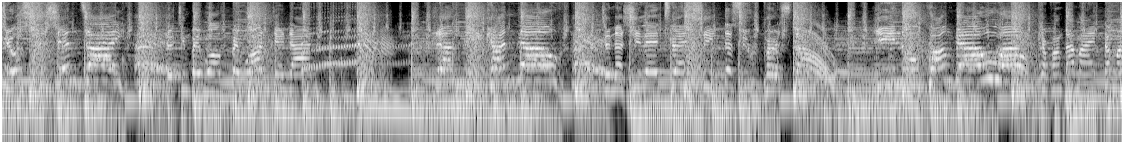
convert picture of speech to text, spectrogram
就是现在，热情被我被我点燃，让你看到这那系列全新的 Super Star，一路狂飙，开房大卖大卖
